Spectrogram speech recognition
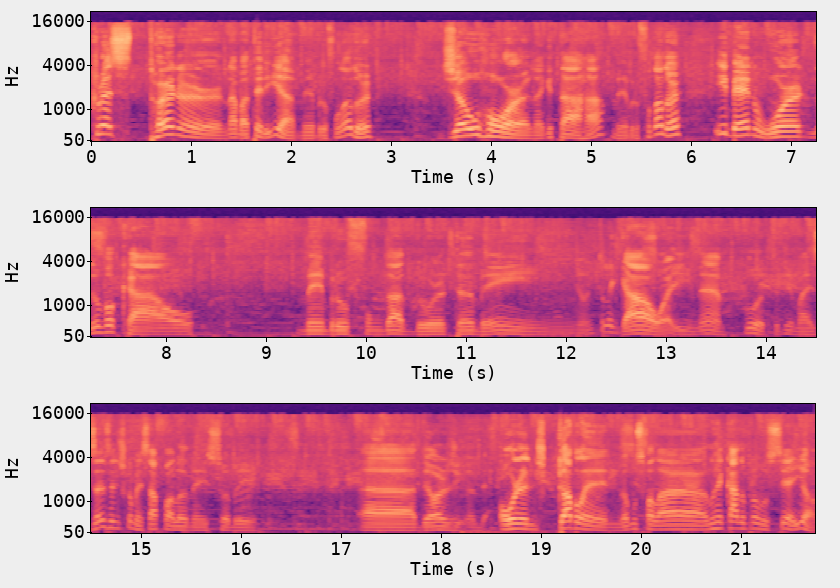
Chris Turner na bateria, membro fundador, Joe Hoare na guitarra, membro fundador, e Ben Ward no vocal, membro fundador também. Muito legal aí, né? Puta demais. Antes de a gente começar falando aí sobre uh, The Orange, Orange Goblin. Vamos falar um recado pra você aí, ó.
